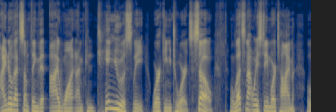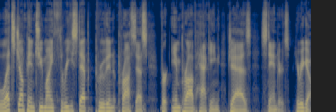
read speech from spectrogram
I know that's something that I want and I'm continuously working towards. So let's not waste any more time. Let's jump into my three step proven process for improv hacking jazz standards. Here we go.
